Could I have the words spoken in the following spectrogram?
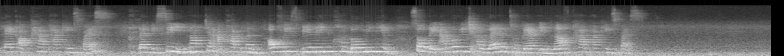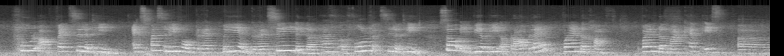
Lack of car parking space that we see not just apartment, office building, condominium. So they are very challenged to get enough car parking space full of facility, especially for grade B and grade C, they don't have a full facility. So it will be a problem when the when the market is uh,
